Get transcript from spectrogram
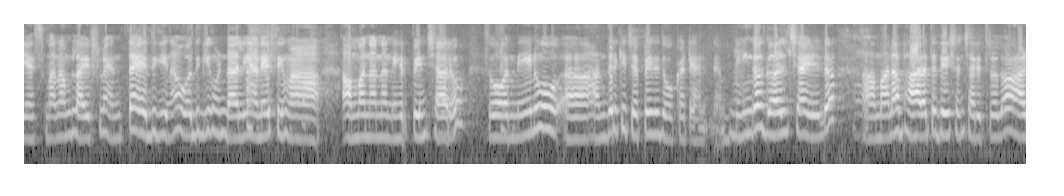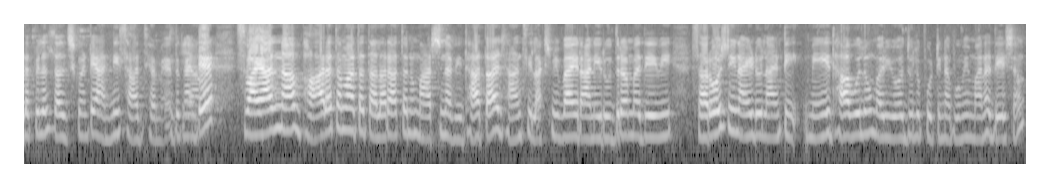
ఎస్ మనం లైఫ్లో ఎంత ఎదిగినా ఒదిగి ఉండాలి అనేసి మా అమ్మ నాన్న నేర్పించారు. సో నేను అందరికీ చెప్పేది ఇది ఒకటే అంటే బీయింగ్ అ గర్ల్ చైల్డ్ మన భారతదేశం చరిత్రలో ఆడపిల్లలు తలుచుకుంటే అన్నీ సాధ్యమే. ఎందుకంటే స్వయాన్న భారతమాత తలరాతను మార్చిన విధాత ఝాన్సీ లక్ష్మీబాయి రాణి రుద్రమ్మదేవి సరోజిని నాయుడు లాంటి మేధావులు మరియు యోధులు పుట్టిన భూమి మన దేశం.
